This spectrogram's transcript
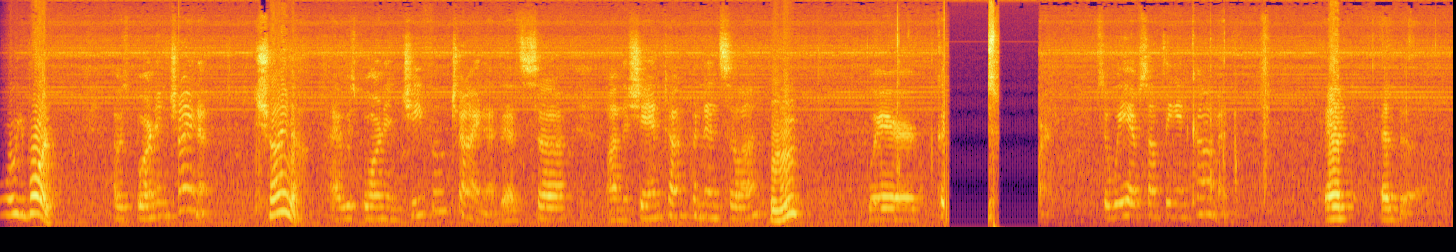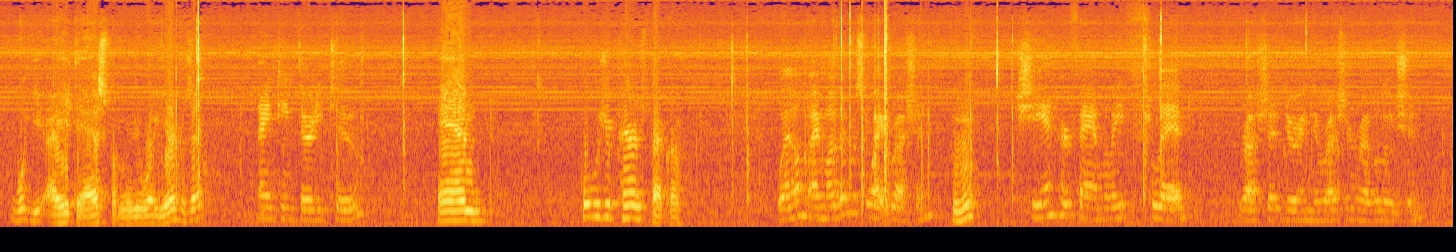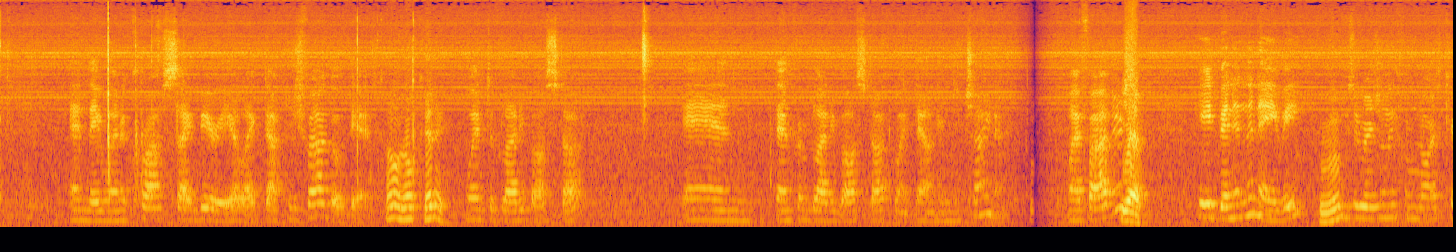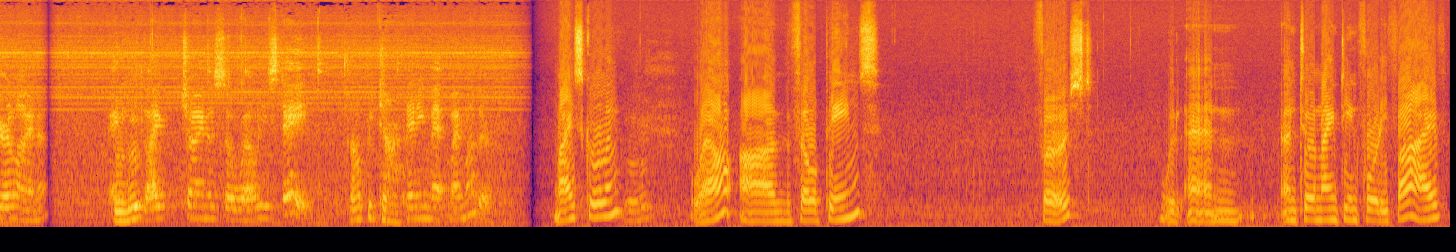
Where were you born? I was born in China. China. I was born in Chefoo, China. That's uh, on the Shantung Peninsula, Mm-hmm. where so we have something in common. And, and uh, what year, I hate to ask, but maybe what year was that? 1932. And what was your parents' background? Well, my mother was White Russian. Mm-hmm. She and her family fled Russia during the Russian Revolution, and they went across Siberia like Dr. Zhivago did. Oh, no kidding. Went to Vladivostok, and then from Vladivostok went down into China. My father, Yeah. He'd been in the Navy. He Mm-hmm. was originally from North Carolina. And he Mhm. liked China so well, he stayed. I'll be darned. Then he met my mother. My schooling? Mhm. Well, uh, the Philippines first, and until 1945,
